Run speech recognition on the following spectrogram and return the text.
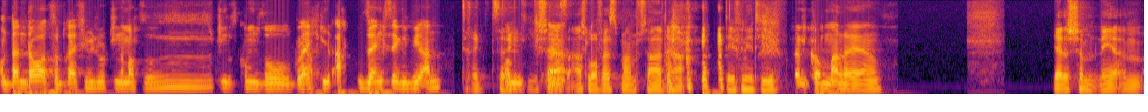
Und dann dauert es so drei, vier Minuten, dann macht so und es kommen so gleich ja. mit acht Senks irgendwie an. Direkt, direkt und, die scheiß ja. Arschloch-Wespen am Start, ja. Definitiv. Dann kommen alle, ja. Ja, das stimmt. Nee, ähm,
